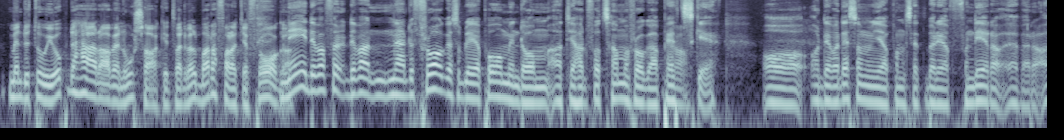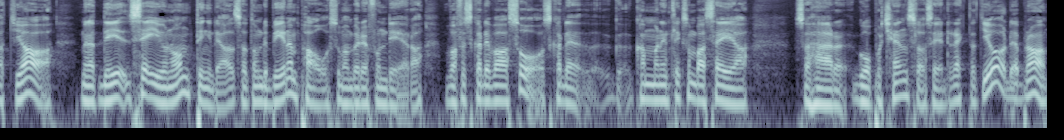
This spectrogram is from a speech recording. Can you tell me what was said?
Men du tog ju upp det här av en orsak, det var det väl bara för att jag frågade? Nej, det var, för, det var när du frågade så blev jag påmind om att jag hade fått samma fråga av Petski. Och, och det var det som jag på något sätt började fundera över. Att ja, men att det säger ju någonting det alltså. Att om det blir en paus och man börjar fundera. Varför ska det vara så? Ska det, kan man inte liksom bara säga så här, gå på känsla och säga direkt att ja, det är bra.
